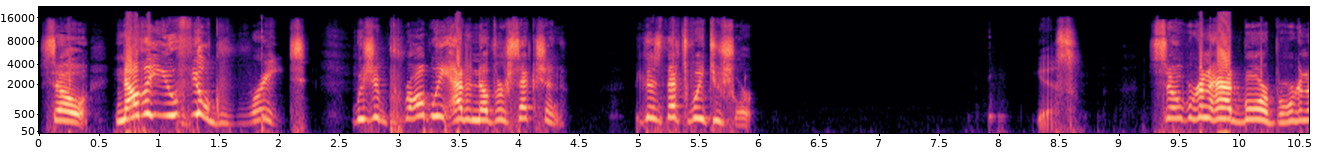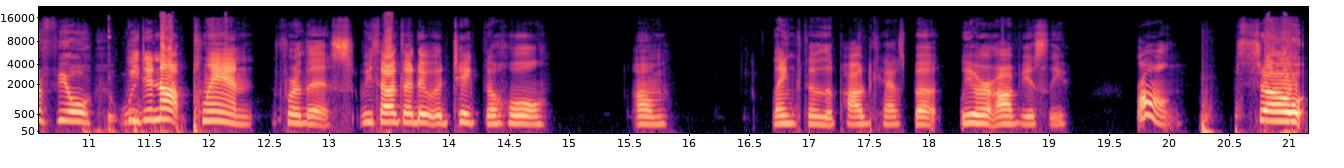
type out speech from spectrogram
So now that you feel great, we should probably add another section because that's way too short. Yes. So we're gonna add more, but we're gonna feel We did not plan for this. We thought that it would take the whole um length of the podcast, but we were obviously wrong. so.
